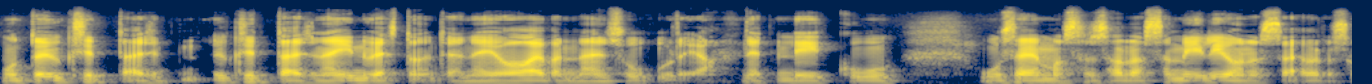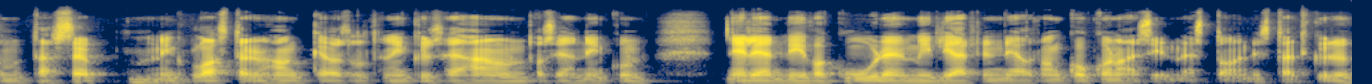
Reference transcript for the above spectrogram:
mutta yksittäisenä investointeja ne ei ole aivan näin suuria. Ne liikkuu useammassa sadassa miljoonassa eurossa, mutta tässä niin kuin Lasterin hankkeen osalta niin kysehän on tosiaan niin kuin 4-6 miljardin euron kokonaisinvestoinnista. Että kyllä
